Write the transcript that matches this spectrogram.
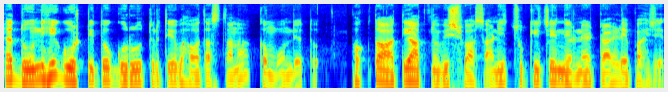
ह्या दोन्ही गोष्टी तो गुरु तृतीय भावात असताना कमवून देतो. फक्त अति आत्मविश्वास आणि चुकीचे निर्णय टाळले पाहिजेत.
